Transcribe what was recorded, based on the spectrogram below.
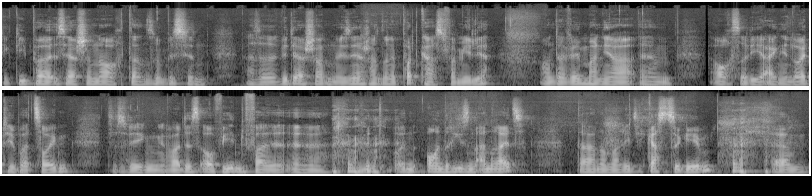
Dick Deeper ist ja schon auch dann so ein bisschen, also wird ja schon, wir sind ja schon so eine Podcast-Familie. Und da will man ja ähm, auch so die eigenen Leute überzeugen. Deswegen war das auf jeden Fall äh, mit und auch ein Riesenanreiz, da nochmal richtig Gas zu geben. ähm,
